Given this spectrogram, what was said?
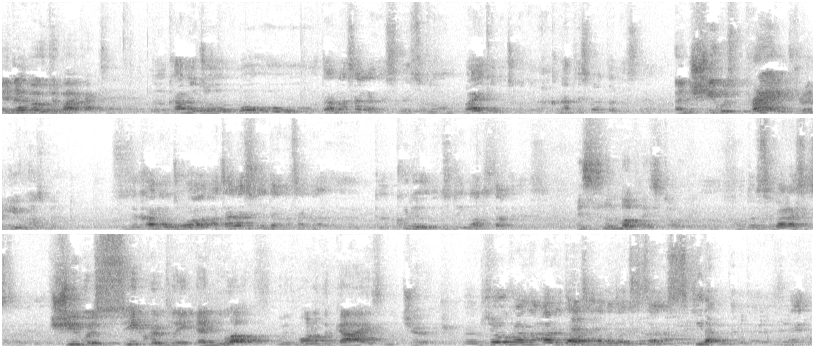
in a motorbike accident. 彼女の旦那さんがですね、そのバイクの事故で亡くなってしまったんですね。And she was praying for a new husband. そして彼女は新しい旦那さんがうん来るようにずっと祈ってたわけです。This is a lovely story. うん本当に素晴らしいストーリー。She was secretly in love with one of the guys in the church. うん教会のある男性のことを実は好きだったみたいですね。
